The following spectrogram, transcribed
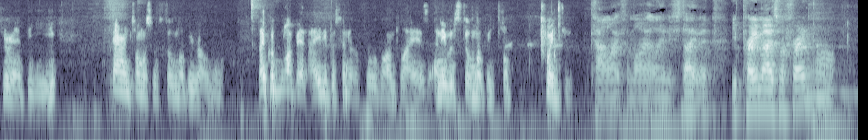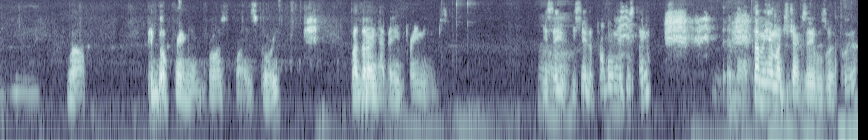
throughout the year. Aaron Thomas would still not be relevant. They could wipe out 80% of the forward line players and he would still not be top 20. Can't wait for my outlandish statement. Your primos, my friend. Well, they've got premium price players, Corey, but they don't have any premiums. You see, Oh, you see the problem with this team. Tell me how much Jack Ziebell's worth, will you?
